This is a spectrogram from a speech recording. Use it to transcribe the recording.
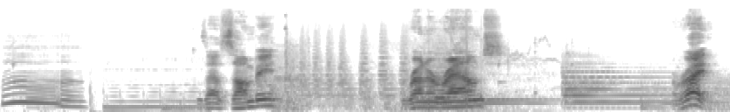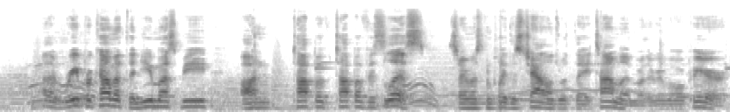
Hmm. Is that a zombie? Run around? Alright. Now the Reaper cometh, and you must be on top of top of his list. So you must complete this challenge with a time limit or the Reaper will appear.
